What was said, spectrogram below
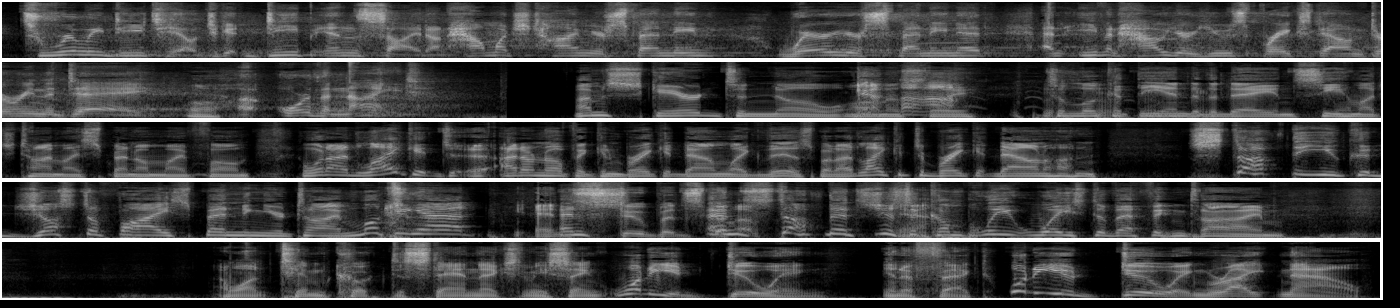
It's really detailed. You get deep insight on how much time you're spending, where you're spending it, and even how your use breaks down during the day uh, or the night. I'm scared to know, honestly, to look at the end of the day and see how much time I spent on my phone. What I'd like it to, I don't know if it can break it down like this, but I'd like it to break it down on stuff that you could justify spending your time looking at and, stupid stuff and stuff that's just Yeah. a complete waste of effing time. I want Tim Cook to stand next to me saying, What are you doing, in effect? What are you doing right now?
